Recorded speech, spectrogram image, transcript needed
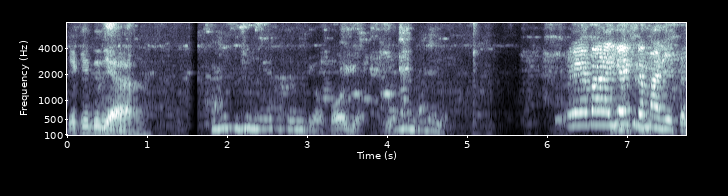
ये किती द्या? यो हो यो यो. ए बाळा या इकडे माझ्या इथं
